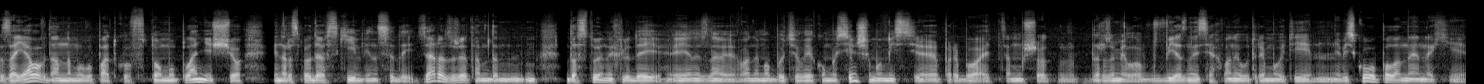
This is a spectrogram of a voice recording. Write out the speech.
заява в даному випадку в тому плані, що він розповідав, з ким він сидить. Зараз вже там достойних людей, я не знаю, вони, мабуть, в якомусь іншому місці е, перебувають, тому що зрозуміло, в в'язницях вони утримують і військовополонених, і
